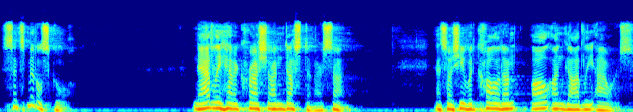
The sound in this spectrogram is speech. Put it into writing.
since middle school. Natalie had a crush on Dustin, our son. And so she would call it on all ungodly hours.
